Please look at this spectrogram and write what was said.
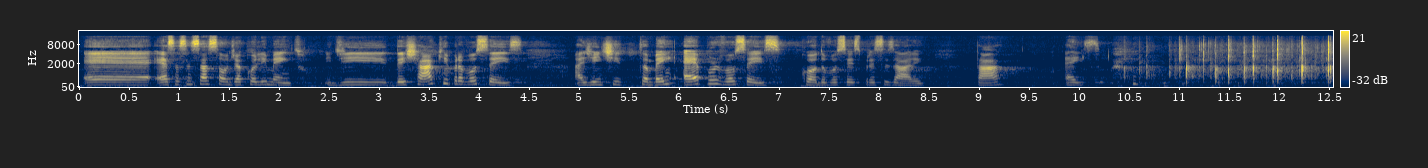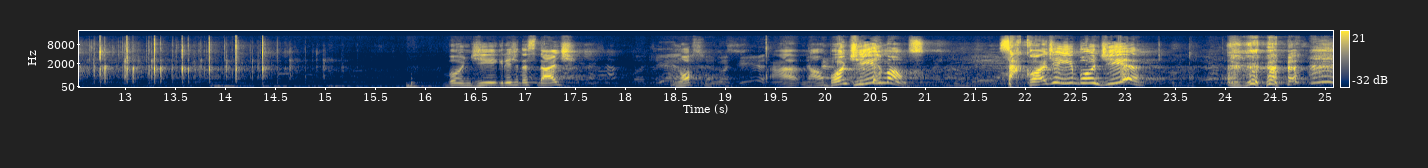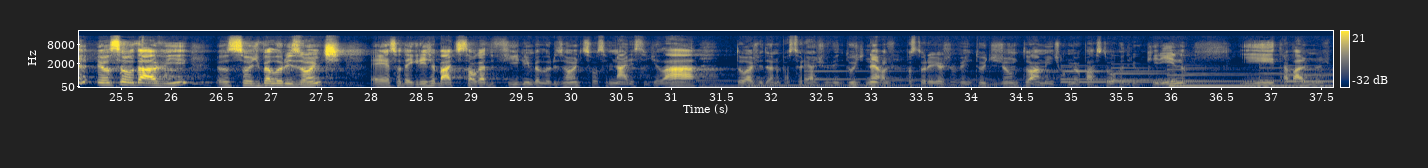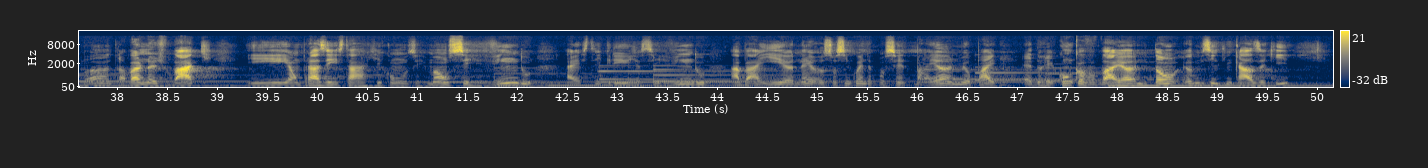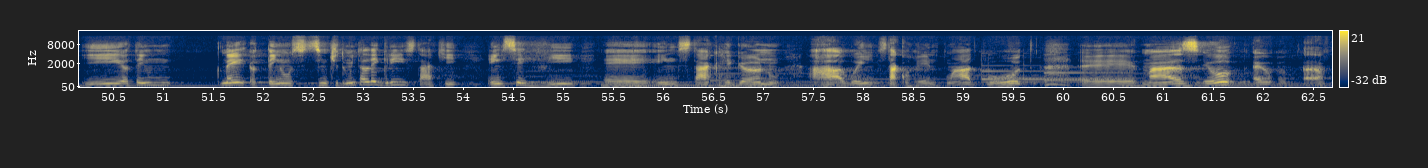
é, essa sensação de acolhimento e de deixar aqui para vocês. A gente também é por vocês quando vocês precisarem, tá? É isso. Bom dia, igreja da cidade. Nossa, bom dia. Ah, não, bom dia, irmãos. Sacode aí, bom dia. eu sou o Davi, eu sou de Belo Horizonte. É, sou da Igreja Batista Salgado Filho, em Belo Horizonte, sou seminarista de lá, estou ajudando a pastorear a juventude, né? Pastoreio a juventude juntamente com meu pastor Rodrigo Quirino, e trabalho no Juban, trabalho na Jubac, e é um prazer estar aqui com os irmãos, servindo a esta igreja, servindo a Bahia, né? Eu sou 50% baiano, meu pai é do Recôncavo Baiano, então eu me sinto em casa aqui, e eu tenho, né, eu tenho sentido muita alegria estar aqui em servir, é, em estar carregando água, em estar correndo para um lado, para o outro. É, mas eu, eu,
